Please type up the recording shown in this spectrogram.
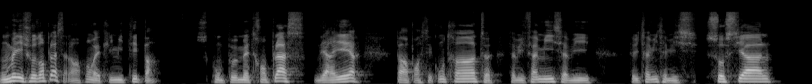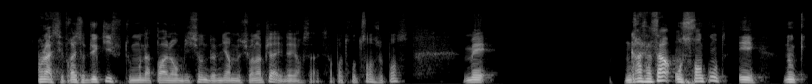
On met les choses en place. Alors après, on va être limité par ce qu'on peut mettre en place derrière, par rapport à ses contraintes, sa vie famille, sa vie, sa vie famille, sa vie sociale, voilà, c'est vrai objectif. Tout le monde n'a pas l'ambition de devenir Monsieur Olympia. Et d'ailleurs, ça n'a pas trop de sens, je pense. Mais grâce à ça, on se rend compte. Et donc,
